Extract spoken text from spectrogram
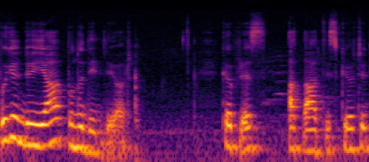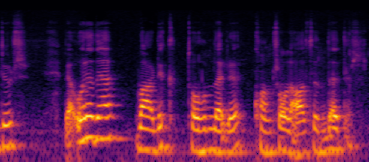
Bugün dünya bunu dinliyor. Kıbrıs Atlantis kültüdür ve orada varlık tohumları kontrol altındadır.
